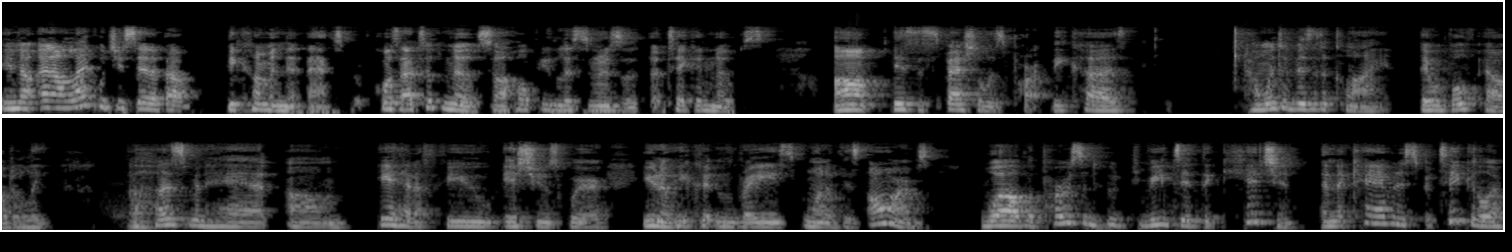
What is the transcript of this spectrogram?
You know, and I like what you said about becoming an expert. Of course, I took notes, so I hope you listeners are, are taking notes. Um, is the specialist part because I went to visit a client. They were both elderly. The husband had um, he had a few issues where you know he couldn't raise one of his arms. Well, the person who redid the kitchen and the cabinets, in particular,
